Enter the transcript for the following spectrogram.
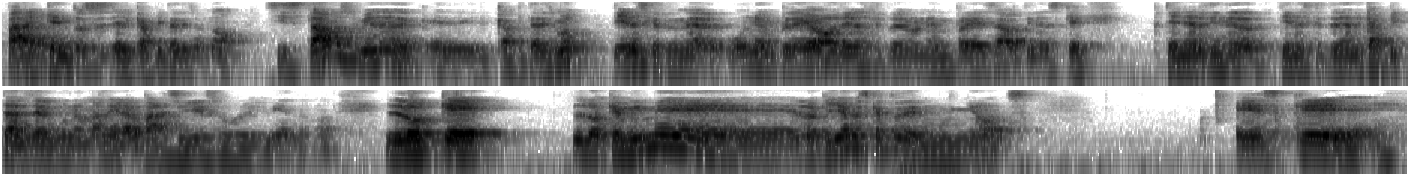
para que entonces el capitalismo. No. Si estamos viviendo en el, en el capitalismo, tienes que tener un empleo, tienes que tener una empresa o tienes que tener dinero, tienes que tener capital de alguna manera para seguir sobreviviendo, ¿no? Lo que, lo que a mí me, lo que yo rescato de Muñoz es que...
